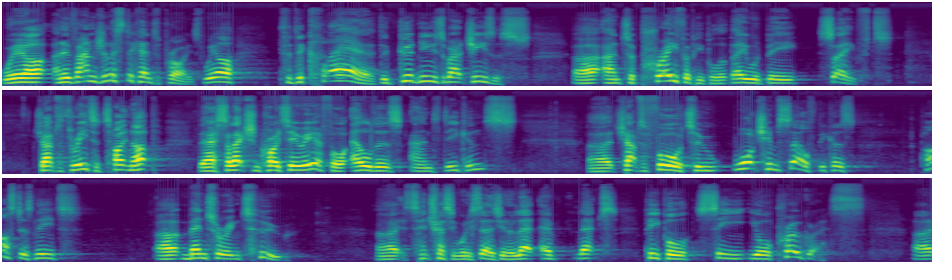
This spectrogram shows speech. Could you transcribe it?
We are an evangelistic enterprise. We are to declare the good news about Jesus uh, and to pray for people that they would be saved. Chapter 3, to tighten up their selection criteria for elders and deacons. Uh, chapter 4, to watch himself because pastors need uh, mentoring too. Uh, it's interesting what he says, you know, let, let people see your progress. Uh,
